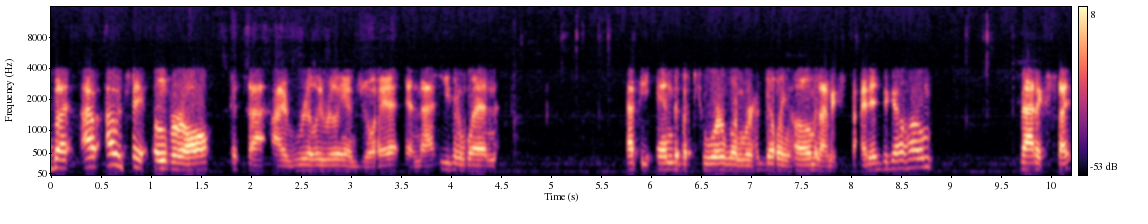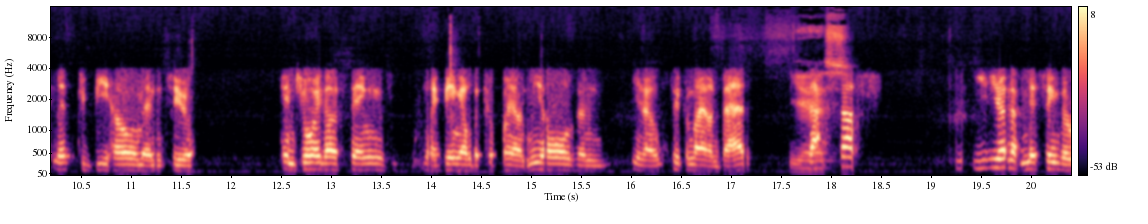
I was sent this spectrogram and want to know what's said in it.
But I, I would say overall, it's that I really, really enjoy it, and that even when at the end of a tour, when we're going home and I'm excited to go home, that excitement to be home and to enjoy those things, like being able to cook my own meals and you know sleep in my own bed. Yes. That stuff, you, you end up missing the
